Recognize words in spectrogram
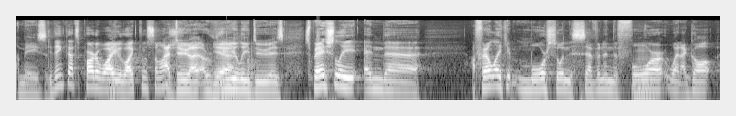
Amazing. Do you think that's part of why you like them so much? I do. I, I Yeah. really do. Is especially in the. I felt like it more so in the seven and the four Mm. when I got, uh,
